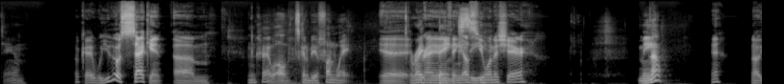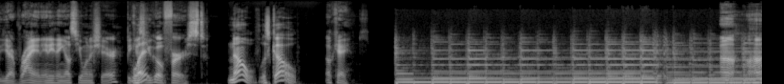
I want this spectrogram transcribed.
Damn. Okay, well, you go second. Um, okay, well, it's gonna be a fun wait. uh, Right, Ryan, anything else you want to share? Me? No, No, yeah, Ryan. Anything else you want to share? Because What? you go first. No, let's go. Okay. Uh, uh-huh.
